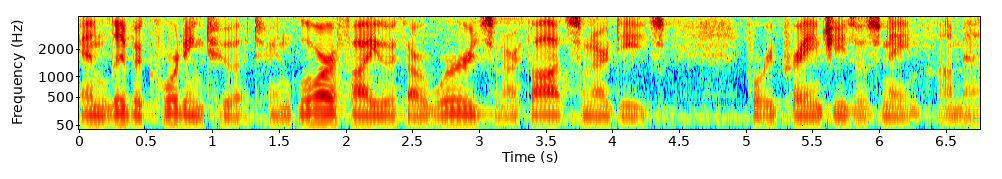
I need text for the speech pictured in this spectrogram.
and live according to it and glorify you with our words and our thoughts and our deeds. For we pray in Jesus' name. Amen.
